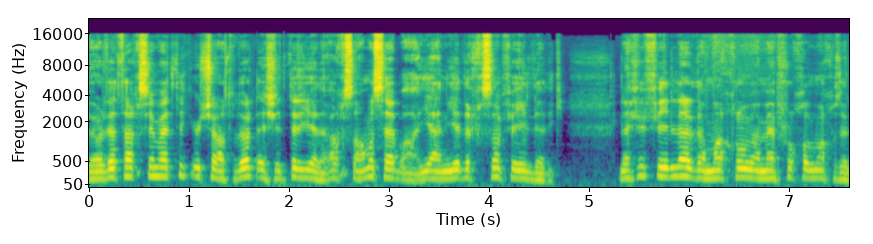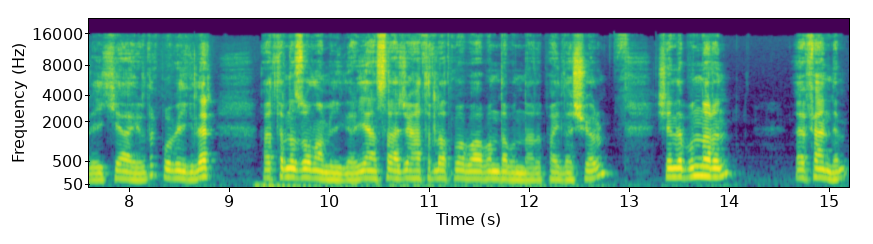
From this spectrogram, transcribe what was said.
dörde taksim ettik. 3 artı 4 eşittir 7. Aksamı seb'a yani 7 kısım fiil dedik. Lefif fiiller de makrun ve mefruk olmak üzere ikiye ayırdık. Bu bilgiler hatırınız olan bilgiler. Yani sadece hatırlatma babında bunları paylaşıyorum. Şimdi bunların efendim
